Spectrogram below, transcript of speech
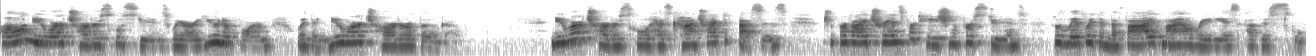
All Newark Charter School students wear a uniform with a Newark Charter logo. Newark Charter School has contracted buses to provide transportation for students who live within the five mile radius of the school.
